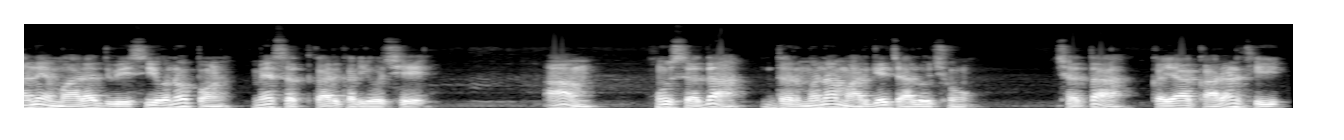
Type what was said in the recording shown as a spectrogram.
અને મારા દ્વેષીઓનો પણ મેં સત્કાર કર્યો છે. આમ, હું સદા ધર્મના માર્ગે ચાલું છું. છતાં, કયા કારણથી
